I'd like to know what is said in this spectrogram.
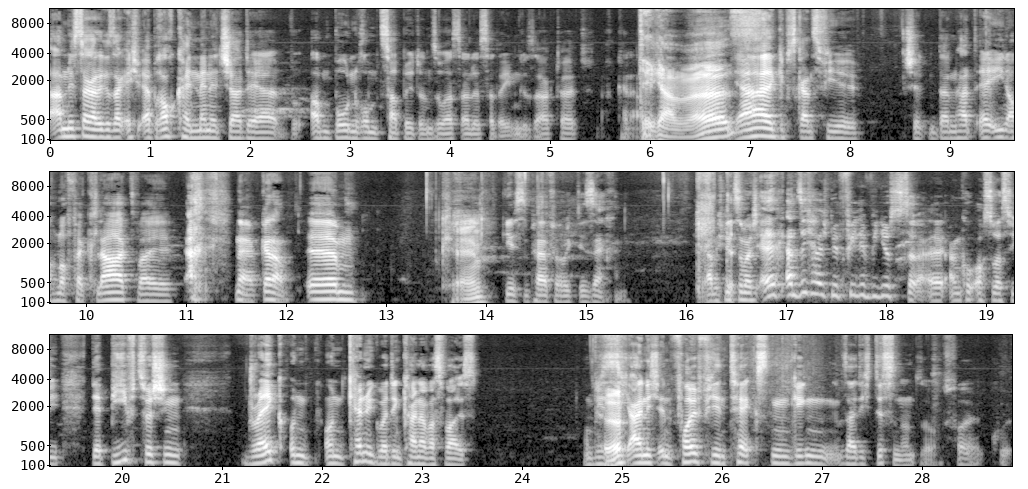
am nächsten Tag hat er gesagt, ich, er braucht keinen Manager, der am Boden rumzappelt und sowas alles, hat er ihm gesagt halt. Keine Ahnung. Digga, was? Ja, da gibt's ganz viel Shit. Und dann hat er ihn auch noch verklagt, weil. Ach, naja, genau. Ähm, Okay. gibt ein paar verrückte Sachen. Da habe ich mir zum Beispiel, äh, an sich habe ich mir viele Videos äh, angeguckt, auch sowas wie der Beef zwischen Drake und, und Kendrick, über den keiner was weiß. Und wie sie Hä? sich eigentlich in voll vielen Texten gegenseitig dissen und so. Ist voll cool.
